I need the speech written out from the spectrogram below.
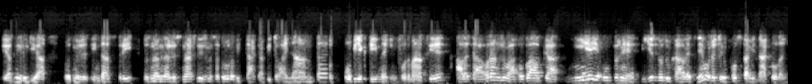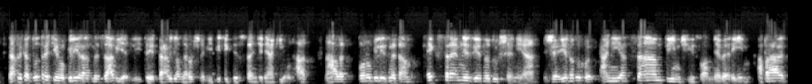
žiadni ľudia povedzme, že z industry. To znamená, že snažili sme sa to urobiť tak, aby to aj nám dalo objektívne informácie, ale tá oranžová obálka nie je úplne jednoduchá vec. Nemôžete ju postaviť na koleň. Napríklad do tretieho piliera sme zaviedli tie pravidelné ročné výpisy, kde dostanete nejaký odhad, no ale porobili sme tam extrémne zjednodušenia, že jednoducho ani ja sám tým číslam neverím a práve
